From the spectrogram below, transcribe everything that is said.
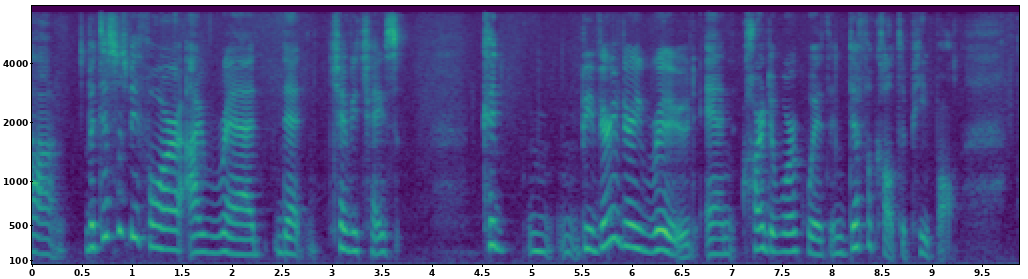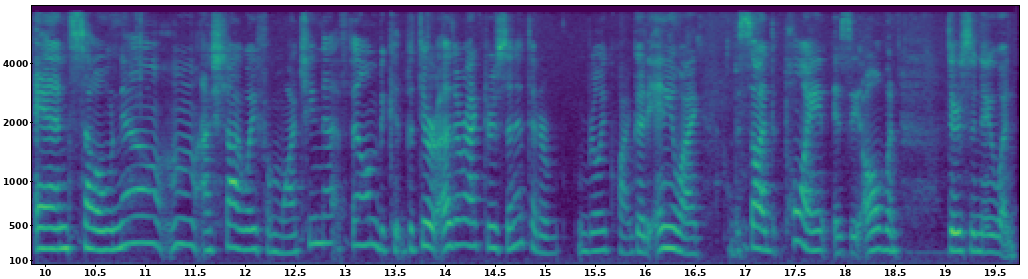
Um, but this was before I read that Chevy Chase could be very, very rude and hard to work with and difficult to people. And so now mm, I shy away from watching that film because, but there are other actors in it that are really quite good. Anyway, beside the point is the old one. There's a new one.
